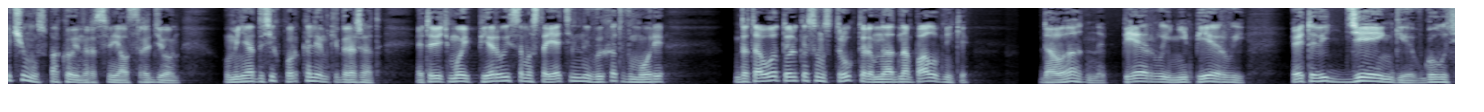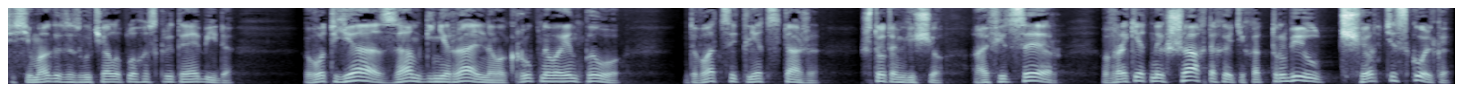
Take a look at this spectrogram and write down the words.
«Почему спокойно?» — рассмеялся Родион. «У меня до сих пор коленки дрожат. Это ведь мой первый самостоятельный выход в море. До того только с инструктором на однопалубнике». «Да ладно, первый, не первый. Это ведь деньги!» — в голосе Симага зазвучала плохо скрытая обида. «Вот я зам генерального крупного НПО. Двадцать лет стажа. Что там еще? Офицер!» в ракетных шахтах этих отрубил черти сколько.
